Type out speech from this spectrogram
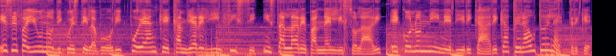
E se fai uno di questi lavori, puoi anche cambiare gli infissi, installare pannelli solari e colonnine di ricarica per auto elettriche.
